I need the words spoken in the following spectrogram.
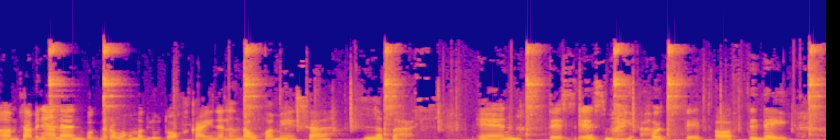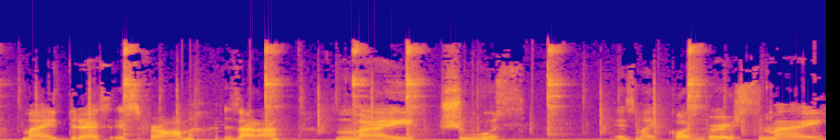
Um, sabi ni Alan, wag na raw ako magluto. Kakain na lang daw kami sa labas. And this is my outfit of the day. My dress is from Zara. My shoes is my Converse. My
